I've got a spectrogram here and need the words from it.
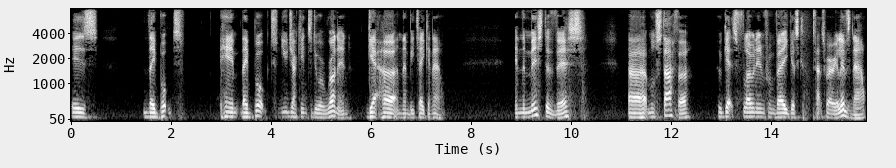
is they booked him, they booked New Jack in to do a run in, get hurt, and then be taken out. In the midst of this, uh, Mustafa who gets flown in from Vegas because that's where he lives now.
